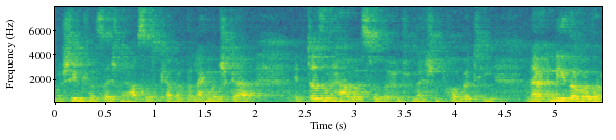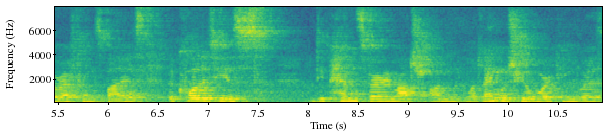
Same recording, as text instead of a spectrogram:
machine translation helps us cover the language gap. It doesn't help us with the information poverty, neither with the reference bias. The quality is depends very much on what language you're working with,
